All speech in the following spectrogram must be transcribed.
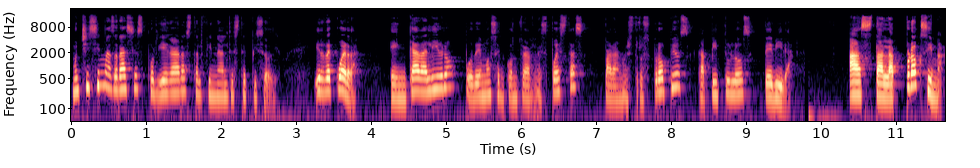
Muchísimas gracias por llegar hasta el final de este episodio. Y recuerda, en cada libro podemos encontrar respuestas para nuestros propios capítulos de vida. Hasta la próxima.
